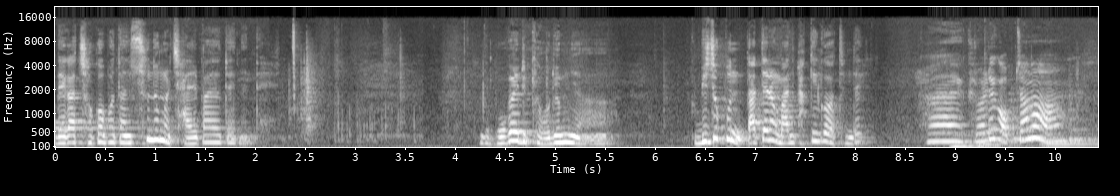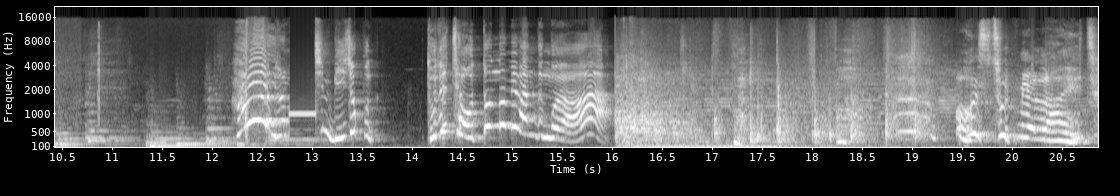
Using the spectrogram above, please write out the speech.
내가 저거보단 수능을 잘 봐야 되는데. 근데 뭐가 이렇게 어렵냐. 그 미적분 나 때랑 많이 바뀐 것 같은데? 아이 그럴 리가 없잖아. 아, 이런 X 미적분 도대체 어떤 놈이 만든 거야? Oh, es tut mir leid.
